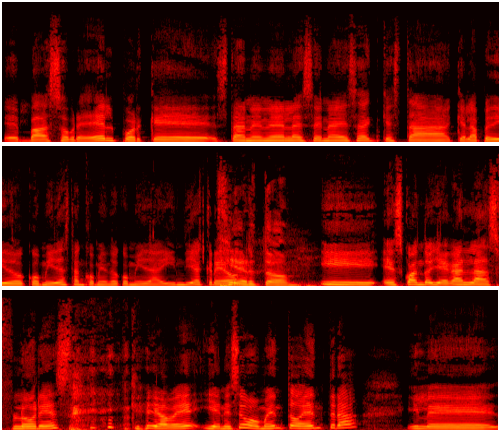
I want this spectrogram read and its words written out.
eh, va sobre él, porque están en la escena esa en que está que él ha pedido comida, están comiendo comida india, creo. Cierto. Y es cuando llegan las flores que ella ve, y en ese momento entra y le,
